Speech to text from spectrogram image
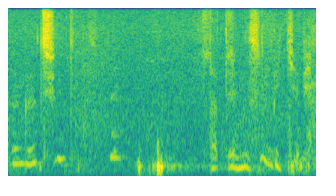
Tagad šit- Patēnas un biķeri.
